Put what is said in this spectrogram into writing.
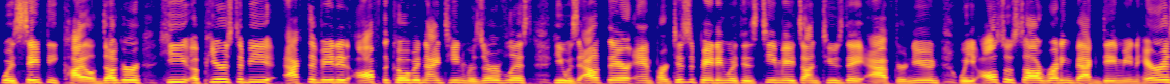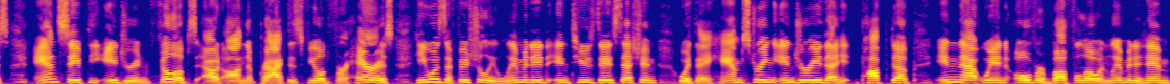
with safety Kyle Dugger. He appears to be activated off the COVID 19 reserve list. He was out there and participating with his teammates teammates on Tuesday afternoon. We also saw running back Damien Harris and safety Adrian Phillips out on the practice field for Harris. He was officially limited in Tuesday's session with a hamstring injury that popped up in that win over Buffalo and limited him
